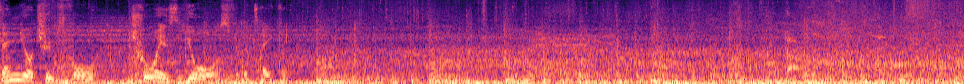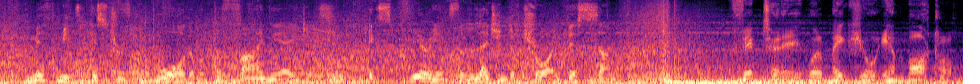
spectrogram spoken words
Send your troops forward. Troy is yours for the taking. Myth meets history in a war that will define the ages. Experience the legend of Troy this summer. Victory will make you immortal.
